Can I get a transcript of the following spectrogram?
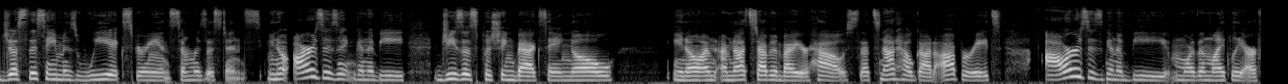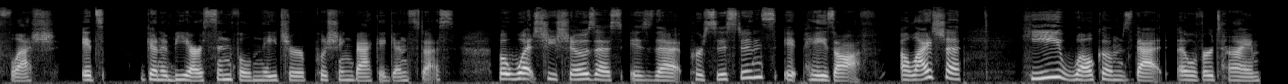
just the same as we experienced some resistance. You know, ours isn't going to be Jesus pushing back saying, no, you know, I'm, I'm not stopping by your house. That's not how God operates. Ours is going to be more than likely our flesh. It's going to be our sinful nature pushing back against us. But what she shows us is that persistence, it pays off. Elisha, he welcomes that over time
